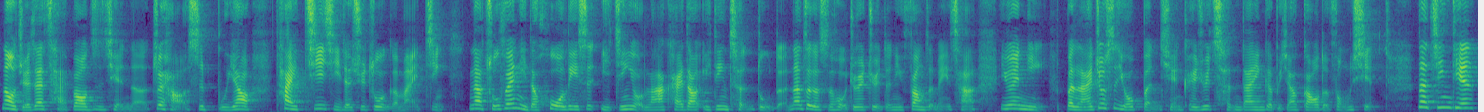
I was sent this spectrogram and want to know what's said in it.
那我觉得在财报之前呢，最好是不要太积极的去做一个买进。那除非你的获利是已经有拉开到一定程度的，那这个时候我就会觉得你放着没差，因为你本来就是有本钱可以去承担一个比较高的风险。那今天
